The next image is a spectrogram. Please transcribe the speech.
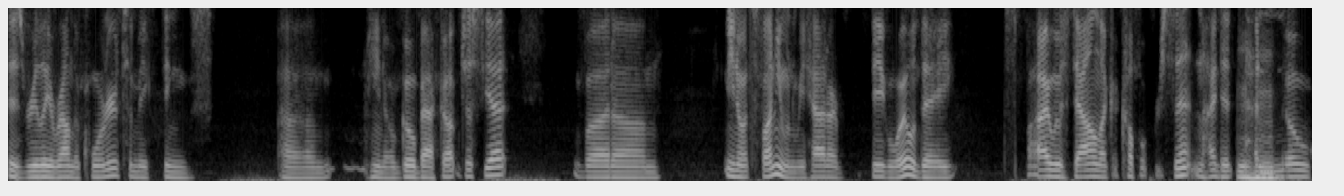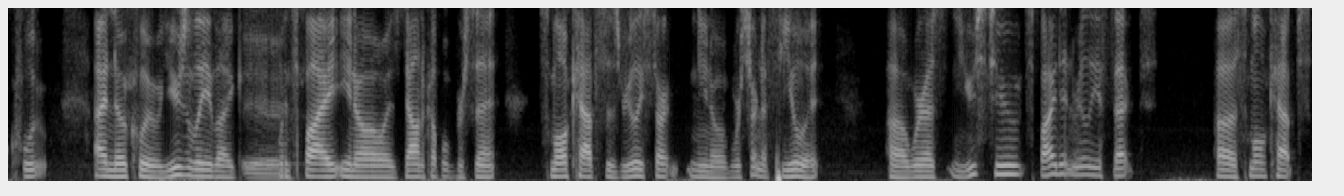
is really around the corner to make things, um, you know, go back up just yet. But um, you know, it's funny when we had our big oil day, SPY was down like a couple percent, and I did mm-hmm. had no clue. I had no clue. Usually, like yeah. when SPY, you know, is down a couple percent, small caps is really starting, you know, we're starting to feel it. Uh, whereas used to, SPY didn't really affect uh, small caps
